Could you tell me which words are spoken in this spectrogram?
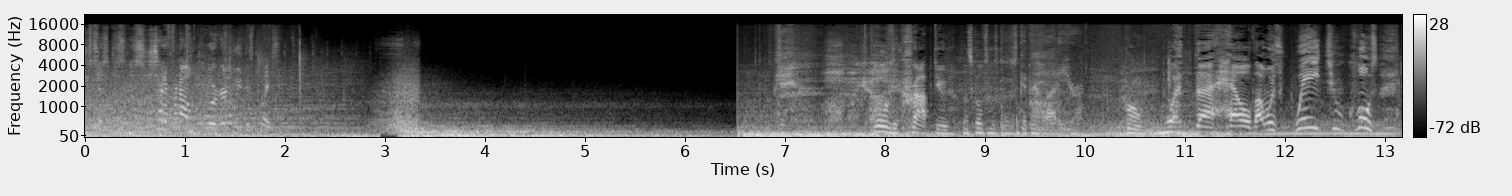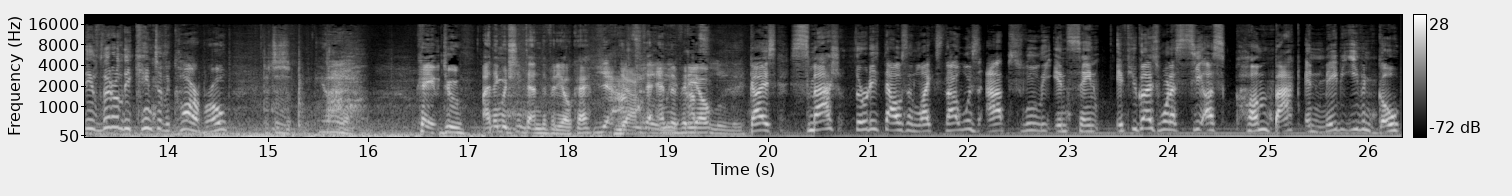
just, just, just, just shut it for now. We're gonna leave this place. Holy crap, dude. Let's go, let's go, let's get the hell out of here. Bro, what the hell? That was way too close. They literally came to the car, bro. That doesn't. Yo. Okay, dude, I think we just need to end the video, okay? Yeah, just to end the video. absolutely. Guys, smash 30,000 likes. That was absolutely insane. If you guys want to see us come back and maybe even go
